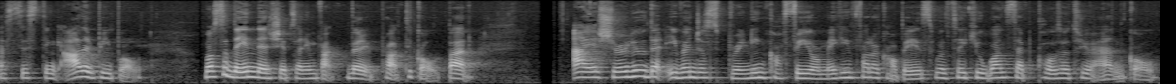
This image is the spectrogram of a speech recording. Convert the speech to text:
assisting other people, most of the internships are, in fact, very practical, but I assure you that even just bringing coffee or making photocopies will take you one step closer to your end goal.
